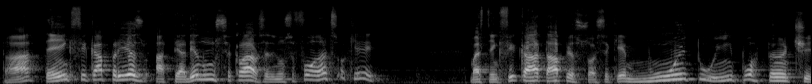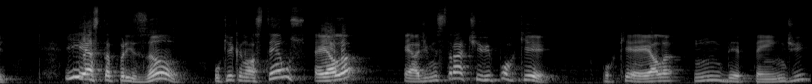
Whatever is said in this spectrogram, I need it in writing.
Tá? Tem que ficar preso. Até a denúncia, claro. Se a denúncia for antes, ok. Mas tem que ficar, tá, pessoal? Isso aqui é muito importante. E esta prisão, o que, que nós temos? Ela é administrativa. E por quê? Porque ela independe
